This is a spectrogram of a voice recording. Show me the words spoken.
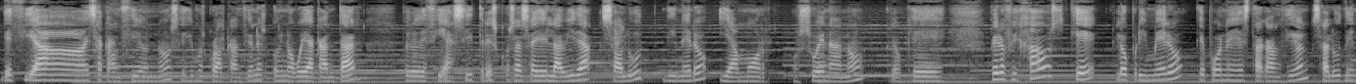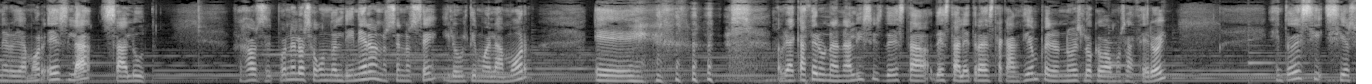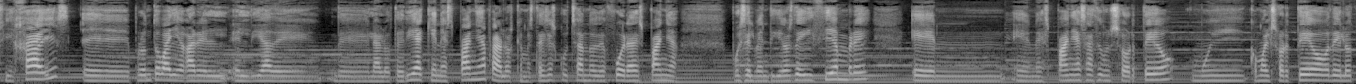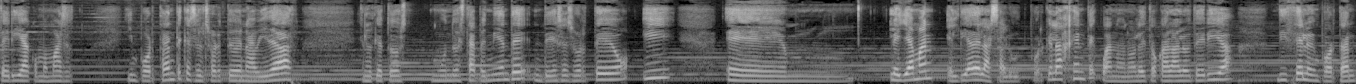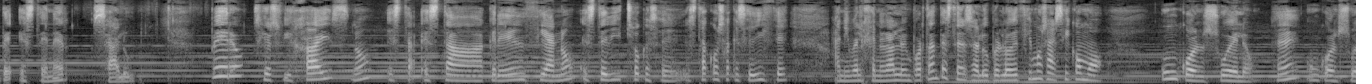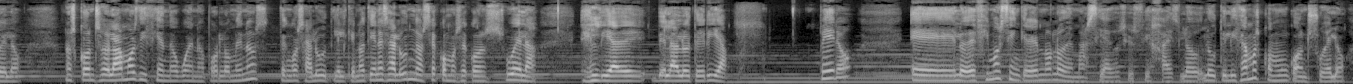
decía esa canción, ¿no? Seguimos con las canciones, hoy no voy a cantar, pero decía así, tres cosas hay en la vida, salud, dinero y amor. Os suena, ¿no? Creo que... Pero fijaos que lo primero que pone esta canción, salud, dinero y amor, es la salud. Fijaos, se pone lo segundo el dinero, no sé, no sé, y lo último el amor. Eh... Habría que hacer un análisis de esta, de esta letra de esta canción, pero no es lo que vamos a hacer hoy. Entonces, si, os fijáis, eh, pronto va a llegar el, día de, la lotería aquí en España. Para los que me estáis escuchando de fuera de España, pues el 22 de diciembre en, España se hace un sorteo, muy como el sorteo de lotería como más importante, que es el sorteo de Navidad, en el que todo el mundo está pendiente de ese sorteo y eh, le llaman el Día de la Salud, porque la gente cuando no le toca la lotería dice lo importante es tener salud. Pero si os fijáis, ¿no? Esta, esta creencia, ¿no? Este dicho que se, esta cosa que se dice a nivel general, lo importante es tener salud, pero lo decimos así como un consuelo, ¿eh? un consuelo. Nos consolamos diciendo, bueno, por lo menos tengo salud. Y el que no tiene salud no sé cómo se consuela el día de, la lotería. Pero eh, lo decimos sin creérnoslo demasiado, si os fijáis. Lo, lo utilizamos como un consuelo.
